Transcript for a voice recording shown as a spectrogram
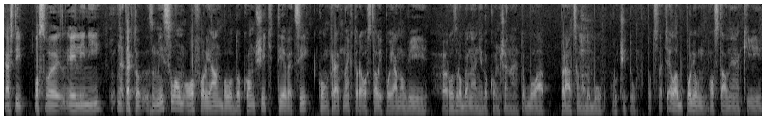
každý po svojej línii? Ne, takto, zmyslom All for Jan bolo dokončiť tie veci konkrétne, ktoré ostali po Janovi rozrobené a nedokončené. To bola práca na dobu určitú v podstate, lebo po ňom ostal nejaký,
